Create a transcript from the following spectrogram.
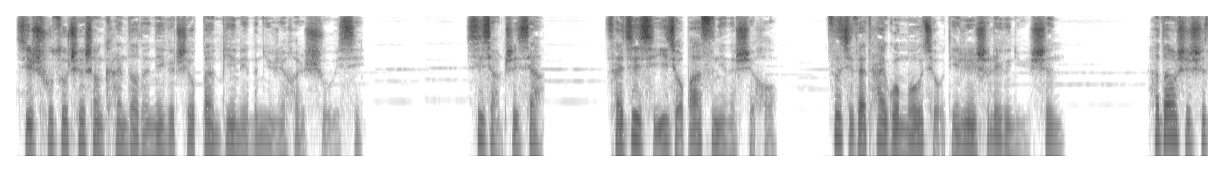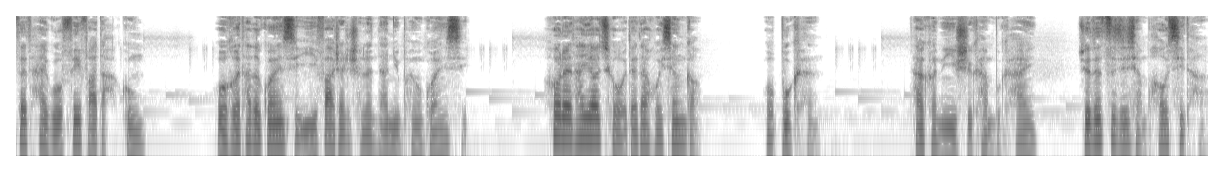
及出租车上看到的那个只有半边脸的女人很熟悉。细想之下，才记起1984年的时候，自己在泰国某酒店认识了一个女生，她当时是在泰国非法打工，我和他的关系亦发展成了男女朋友关系。后来他要求我带他回香港，我不肯。他可能一时看不开，觉得自己想抛弃他，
